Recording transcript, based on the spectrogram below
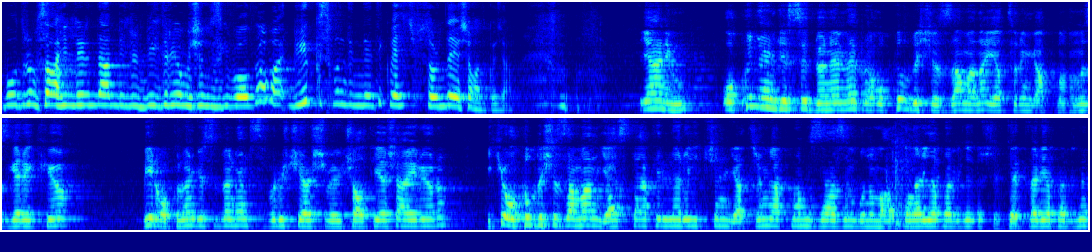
Bodrum sahillerinden bildiriyormuşsunuz gibi oldu ama büyük kısmını dinledik ve hiçbir sorun da yaşamadık hocam. Yani okul öncesi döneme ve okul dışı zamana yatırım yapmamız gerekiyor. Bir okul öncesi dönem 0-3 yaş ve 3-6 yaşa ayırıyorum. İki okul dışı zaman yaz tatilleri için yatırım yapmamız lazım. Bunu markalar yapabilir, şirketler yapabilir.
